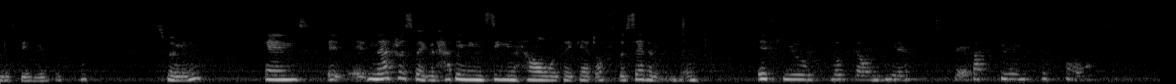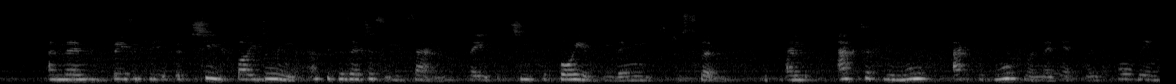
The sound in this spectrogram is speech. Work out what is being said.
holothurians, swimming, and it, in that respect, it hadn't been seen how they get off the sediment. And if you look down here, they evacuate the frogs, and then basically achieve by doing that, because they're just eat sand, they achieve the buoyancy they need to swim, and actively move, active movement they get with holding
